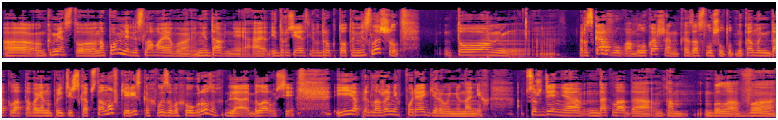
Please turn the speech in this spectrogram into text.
э, к месту напомнили слова его недавние. А, и, друзья, если вдруг кто-то не слышал, то Расскажу вам, Лукашенко заслушал тут накануне доклад о военно-политической обстановке, рисках, вызовах и угрозах для Беларуси и о предложениях по реагированию на них. Обсуждение доклада там было в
